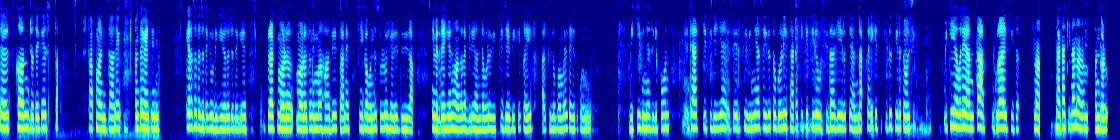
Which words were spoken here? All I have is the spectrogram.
ಸೆಲ್ಫ್ ಖಾನ್ ಜೊತೆಗೆ ಸ್ಟಾ ಸ್ಟಾಪ್ ಮಾಡಿದ್ದಾರೆ ಅಂತ ಹೇಳ್ತೀನಿ. ಕೆಲಸದ ಜೊತೆಗೆ ಹುಡುಗಿಯರ ಜೊತೆಗೆ ಫ್ಲಟ್ ಮಾಡೋ, ಮಾಡೋದು ನಿಮ್ಮ ಹಾದಿ ತಾನೆ. ಈಗ ಒಂದು ಸುಳ್ಳು ಹೇಳಿದ್ದೀರಾ? ಹೇಳಿದರೆ ಏನು ಆಗಲ್ಲ ಬಿಡಿ ಅಂದವಳು ವಿಕ್ಕಿ ಜೇಬಿಗೆ ಕೈ ಹಾಕಿಲು ಮೊಬೈಲ್ ತೆಗೆದುಕೊಂಡು. ವಿಕ್ಕಿ ವಿನ್ಯಾಸಿಗೆ ಫೋನ್ ಟ್ಯಾಕ್ ಕಿಸಿಗೆ ಸೇರಿಸಿ, ವಿನ್ಯಾಸ ಇದು ತಗೊಳ್ಳಿ ತಾಟಕಿಗೆ ಸೀರೆ ಉಡಿಸಿದಾಗೆ ಇರುತ್ತೆ ಅಂದ. ಕೈಗೆ ಸಿಕ್ಕಿದ್ದು ಸೀರೆ ತೋರಿಸಿ. ವಿಕ್ಕಿ ಅವರೇ ಅಂತ ಗುರಾಯಿಸಿದ ನಾ ತಾಟಕಿನ ನಾನು ಅಂದಳು.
